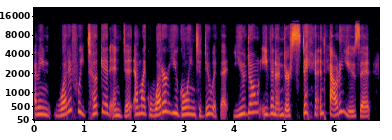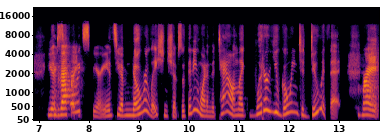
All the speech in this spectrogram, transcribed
I mean, what if we took it and did? I'm like, what are you going to do with it? You don't even understand how to use it. You have exactly. no experience. You have no relationships with anyone in the town. Like, what are you going to do with it? Right.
